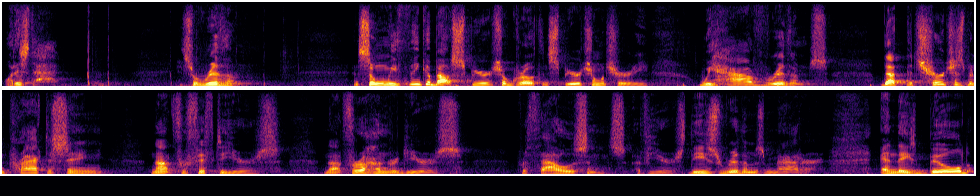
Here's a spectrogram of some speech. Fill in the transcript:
What is that? It's a rhythm. And so when we think about spiritual growth and spiritual maturity, we have rhythms that the church has been practicing not for 50 years, not for 100 years, for thousands of years. These rhythms matter and they build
